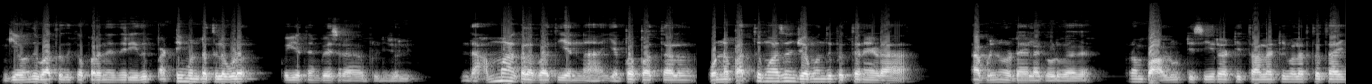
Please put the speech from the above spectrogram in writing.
இங்கே வந்து பார்த்ததுக்கு அப்புறம் தான் தெரியுது பட்டிமன்றத்தில் கூட பொய்யத்தான் பேசுறாங்க அப்படின்னு சொல்லி. இந்த அம்மாக்களை பார்த்தீங்கன்னா எப்போ பார்த்தாலும் உன்னை பத்து மாதம் சுமந்து பித்தனையடா அப்படின்னு ஒரு டைலாக் விடுவாங்க. அப்புறம் பாலூட்டி சீராட்டி தாளாட்டி வளர்த்த தாய்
